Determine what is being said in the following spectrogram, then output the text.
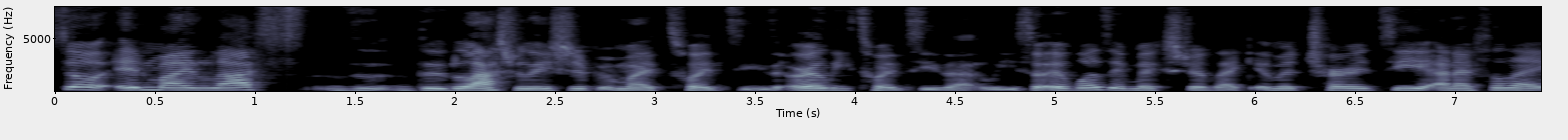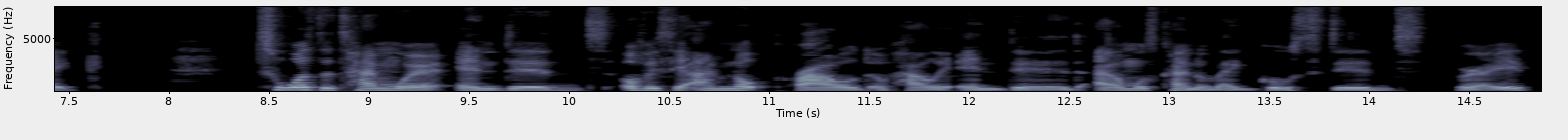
So in my last, the, the last relationship in my twenties, early twenties at least. So it was a mixture of like immaturity, and I feel like towards the time where it ended, obviously I'm not proud of how it ended. I almost kind of like ghosted, right?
